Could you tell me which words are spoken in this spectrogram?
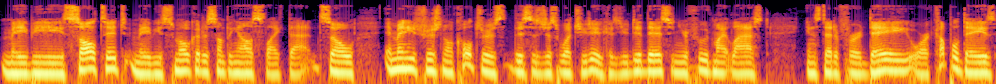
maybe salt it, maybe smoke it, or something else like that. So in many traditional cultures, this is just what you did because you did this, and your food might last instead of for a day or a couple days,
